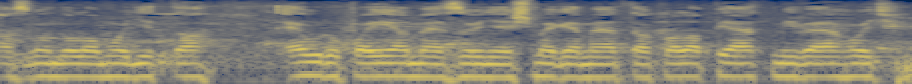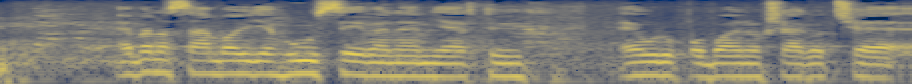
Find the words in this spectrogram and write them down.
azt gondolom, hogy itt a európai élmezőnye is megemelte a kalapját, mivel hogy ebben a számban ugye 20 éve nem nyertünk Európa bajnokságot se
